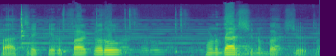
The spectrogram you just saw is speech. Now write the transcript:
ਪਾਤਸ਼ਾਹ ਕਿਰਪਾ ਕਰੋ। ਹੁਣ ਦਰਸ਼ਨ ਬਖਸ਼ੋ ਜੀ।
